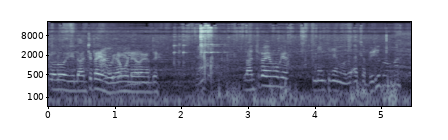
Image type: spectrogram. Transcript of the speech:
ਚਲੋ ਜੀ ਲੰਚ ਟਾਈਮ ਹੋ ਗਿਆ ਮੁੰਡਿਆਂ ਦਾ। ਕਹਿੰਦੇ ਲੰਚ ਟਾਈਮ ਹੋ ਗਿਆ। ਲੰਚ ਟਾਈਮ ਹੋ ਗਿਆ। ਅੱਛਾ ਵੀਡੀਓ ਬਣਾਉਣਾ?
